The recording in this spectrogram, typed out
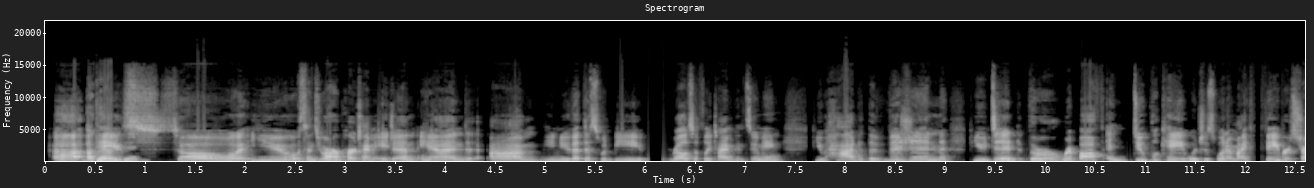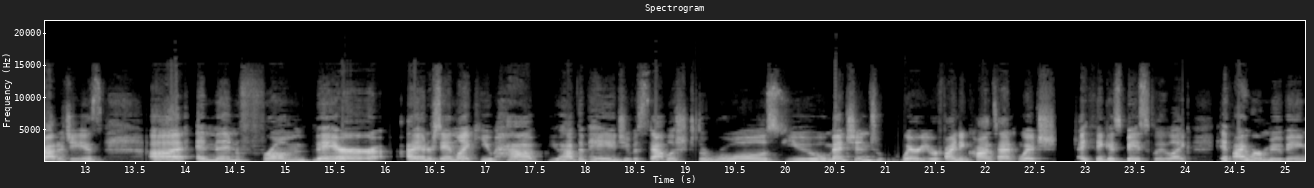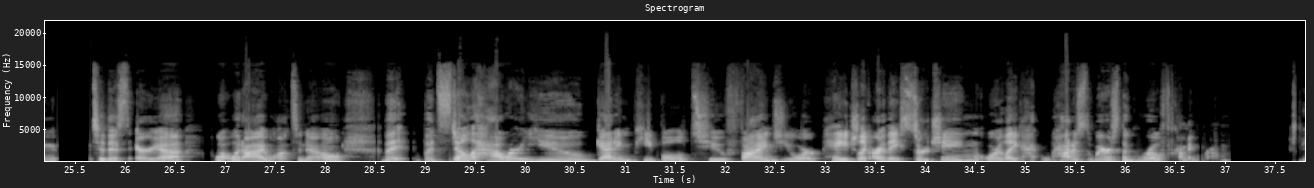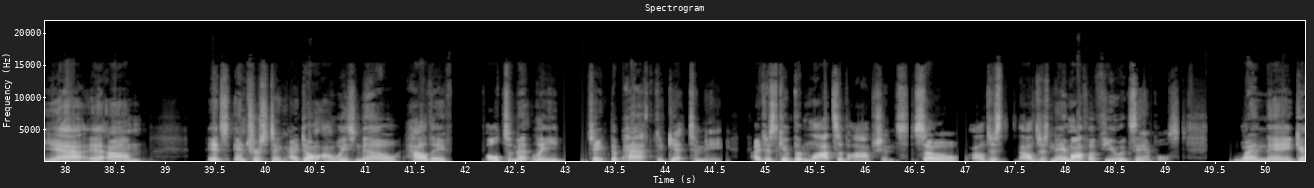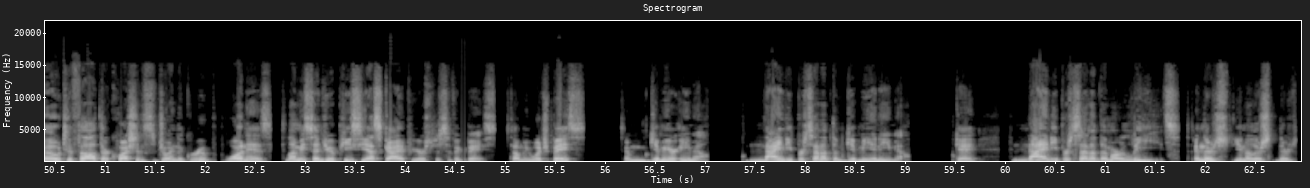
Uh, okay, so you, since you are a part-time agent and um, you knew that this would be relatively time-consuming, you had the vision. You did the rip-off and duplicate, which is one of my favorite strategies. Uh, and then from there, I understand like you have you have the page, you've established the rules, you mentioned where you were finding content, which I think is basically like if I were moving to this area what would i want to know? But but still how are you getting people to find your page? Like are they searching or like how does where's the growth coming from? Yeah it, um it's interesting. I don't always know how they ultimately take the path to get to me. I just give them lots of options. So i'll just i'll just name off a few examples when they go to fill out their questions to join the group, one is let me send you a PCS guide for your specific base. Tell me which base and give me your email. 90% of them give me an email. Okay. 90% of them are leads. And there's, you know, there's, there's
